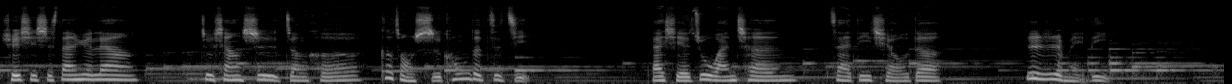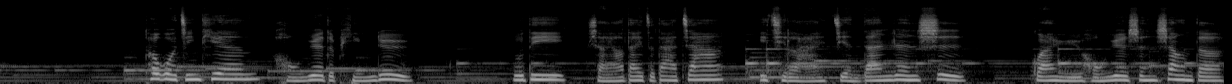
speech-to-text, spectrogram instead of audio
学习十三月亮，就像是整合各种时空的自己，来协助完成在地球的日日美丽。透过今天红月的频率，卢迪想要带着大家一起来简单认识关于红月身上的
